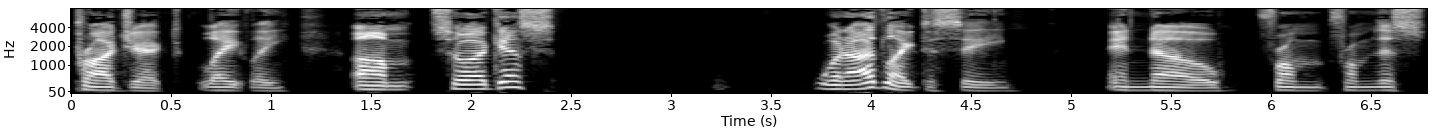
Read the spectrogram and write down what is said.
project lately. Um, so I guess what I'd like to see and know from from this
